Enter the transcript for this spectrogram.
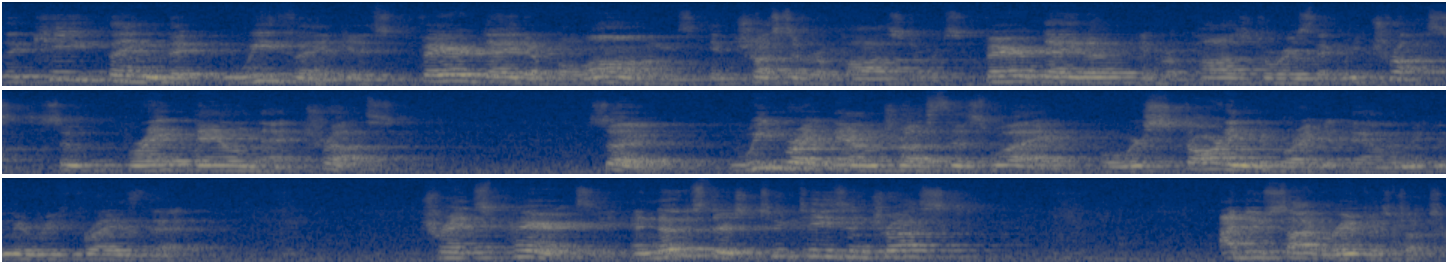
the key thing that we think is fair data belongs in trusted repositories. Fair data in repositories that we trust. So break down that trust. So we break down trust this way, or we're starting to break it down. Let me, let me rephrase that. Transparency. And notice there's two T's in trust. I do cyber infrastructure,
